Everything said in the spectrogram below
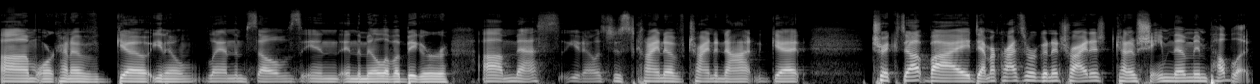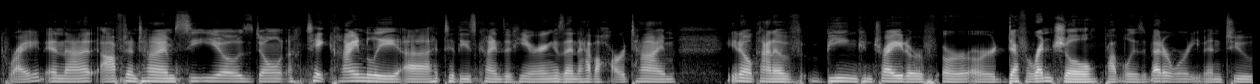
um, or kind of go, you know, land themselves in in the middle of a bigger uh, mess. You know, it's just kind of trying to not get tricked up by Democrats who are going to try to kind of shame them in public, right? And that oftentimes CEOs don't take kindly uh, to these kinds of hearings and have a hard time you know, kind of being contrite or or, or deferential, probably is a better word, even to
